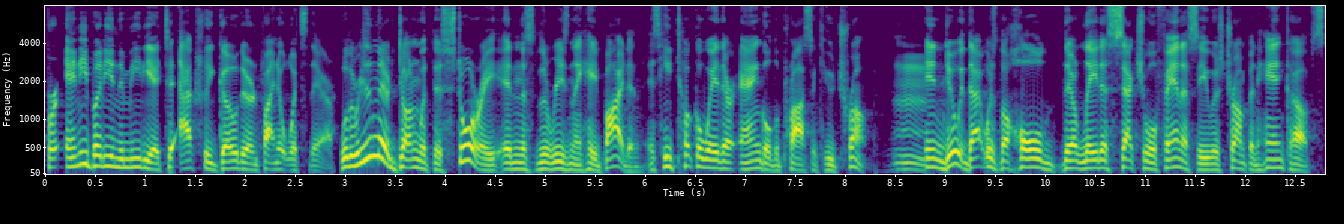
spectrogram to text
for anybody in the media to actually go there and find out what's there. Well, the reason they're done with this story, and this is the reason they hate Biden, is he took away their angle to prosecute Trump. Mm. In doing that was the whole their latest sexual fantasy was Trump in handcuffs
